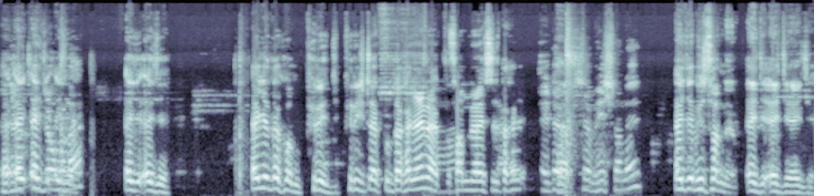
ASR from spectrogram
এই- যে- এই যে- এই যে এই যে এই যে দেখুন ফ্রিজ ফ্রিজটা একটু দেখা যায় না? একটু সামনে এসে দেখা যায়? এটা হচ্ছে ভীষণের এই যে ভীষণের এই যে এই যে এই যে।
